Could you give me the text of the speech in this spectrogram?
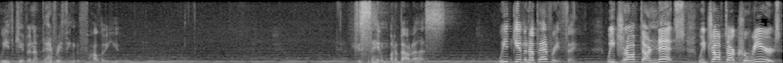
We've given up everything to follow you. He's saying, What about us? We've given up everything. We dropped our nets. We dropped our careers.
